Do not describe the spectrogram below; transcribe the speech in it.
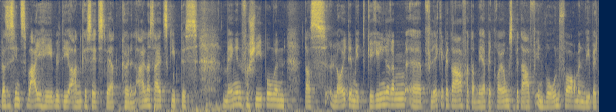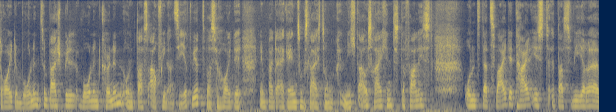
Das sind zwei Hebel, die angesetzt werden können. Einerseits gibt es Mengenverschiebungen, dass Leute mit geringerem äh, Pflegebedarf oder mehr Betreuungsbedarf in Wohnformen wie betreutem Wohnen zum Beispiel wohnen können und das auch finanziert wird, was ja heute bei der Ergänzungsleistung nicht ausreichend der Fall ist. Und der zweite Teil ist, dass wir äh,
